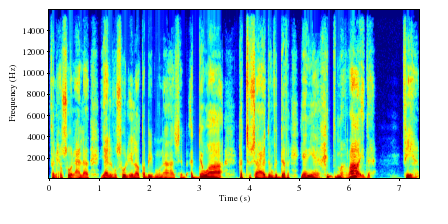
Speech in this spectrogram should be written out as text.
في الحصول على يعني الوصول إلى طبيب مناسب. الدواء قد تساعدهم في الدفع. يعني خدمة رائدة فيها.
